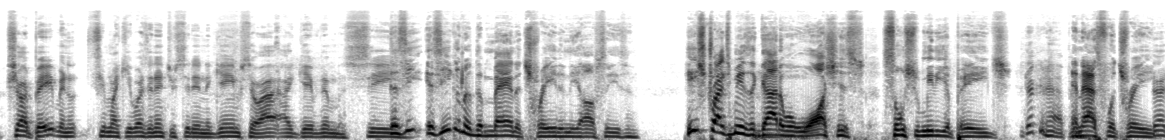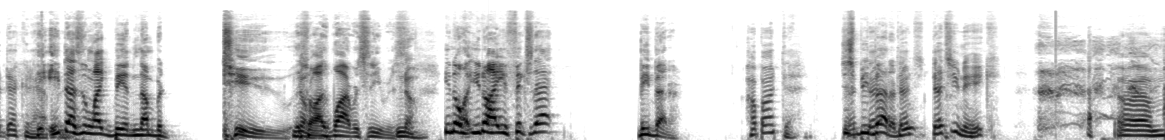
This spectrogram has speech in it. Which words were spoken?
Rashod Bateman seemed like he wasn't interested in the game, so I, I gave them a C. Does he is he going to demand a trade in the offseason? He strikes me as a guy that will wash his social media page That could happen. and ask for a trade. That- that could He- He, doesn't like being number two as No. far as wide receivers. No. You know you know how you fix that? Be better. How about that? Just That- be that- better, dude. That's, that's unique. um.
